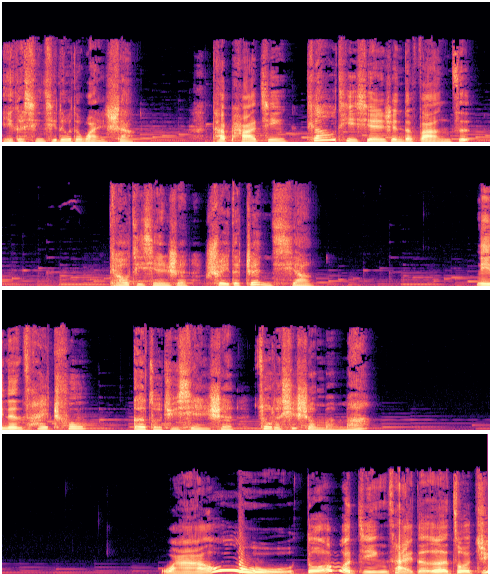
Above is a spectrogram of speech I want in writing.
一个星期六的晚上，他爬进挑剔先生的房子。挑剔先生睡得正香。你能猜出恶作剧先生做了些什么吗？哇哦，多么精彩的恶作剧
